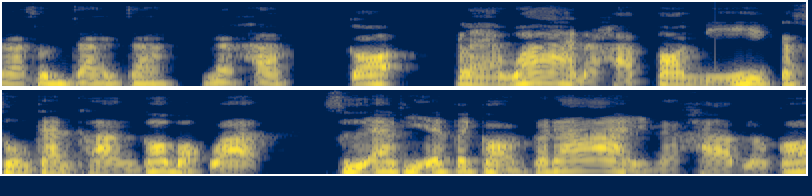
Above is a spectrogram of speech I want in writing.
น่าสนใจจังนะครับ ก็แปลว่านะครับ ตอนนี้กระทรวงการคลังก็บอกว่าซื้อ LTF ไปก่อนก็ได้นะครับ แล้วก็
